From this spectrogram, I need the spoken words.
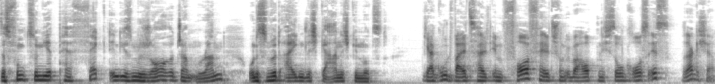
das funktioniert perfekt in diesem Genre Jump'n'Run und es wird eigentlich gar nicht genutzt. Ja gut, weil es halt im Vorfeld schon überhaupt nicht so groß ist, sag ich ja.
